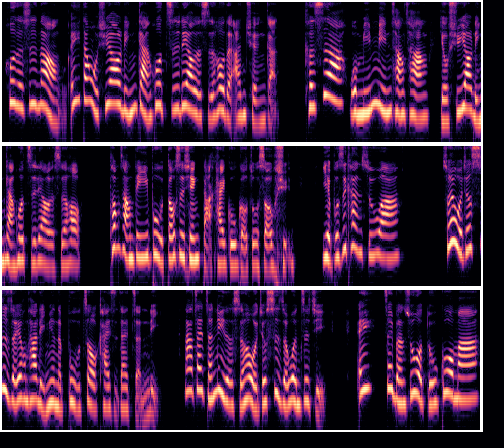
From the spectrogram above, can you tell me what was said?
或者是那种诶，当我需要灵感或资料的时候的安全感。可是啊，我明明常常有需要灵感或资料的时候，通常第一步都是先打开 Google 做搜寻，也不是看书啊。所以我就试着用它里面的步骤开始在整理。那在整理的时候，我就试着问自己：诶，这本书我读过吗？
